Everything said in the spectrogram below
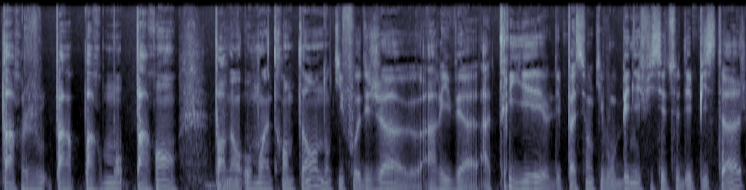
par, an pendant au moins 30 ans. Donc il faut déjà euh, arriver à, à, trier les patients qui vont bénéficier de ce dépistage.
